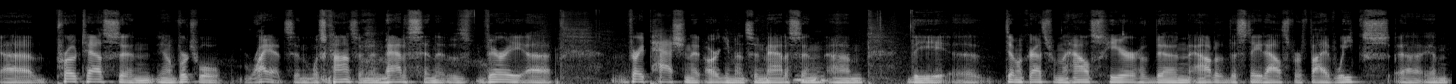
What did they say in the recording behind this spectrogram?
uh, protests and you know virtual riots in Wisconsin and Madison. It was very uh, very passionate arguments in Madison. Mm-hmm. Um, the uh, Democrats from the House here have been out of the State House for five weeks uh, in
